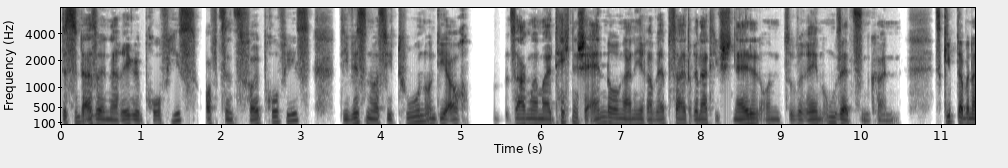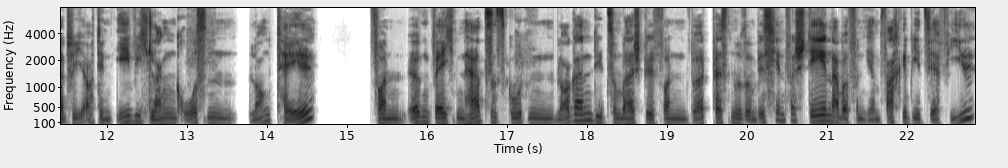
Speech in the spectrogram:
Das sind also in der Regel Profis, oft sind es Vollprofis, die wissen, was sie tun und die auch sagen wir mal, technische Änderungen an ihrer Website relativ schnell und souverän umsetzen können. Es gibt aber natürlich auch den ewig langen, großen Longtail von irgendwelchen herzensguten Bloggern, die zum Beispiel von WordPress nur so ein bisschen verstehen, aber von ihrem Fachgebiet sehr viel,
